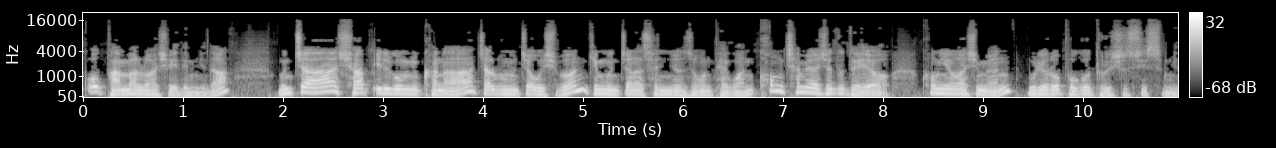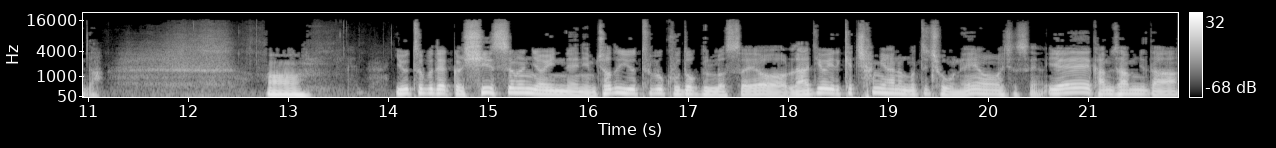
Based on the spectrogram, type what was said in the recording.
꼭 반말로 하셔야 됩니다. 문자 샵 1061, 짧은 문자 50원, 긴 문자나 사진 전송은 100원, 콩 참여하셔도 돼요. 콩 이용하시면 무료로 보고 들으실 수 있습니다. 어, 유튜브 댓글 시 쓰는 여인네님 저도 유튜브 구독 눌렀어요. 라디오 이렇게 참여하는 것도 좋으네요 하셨어요. 예 감사합니다.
